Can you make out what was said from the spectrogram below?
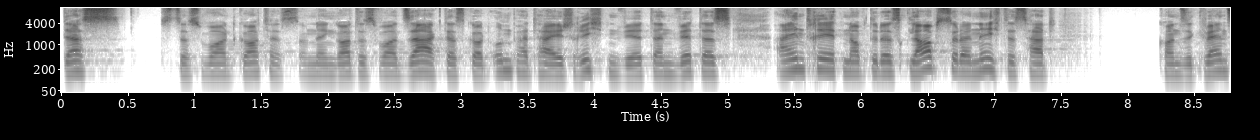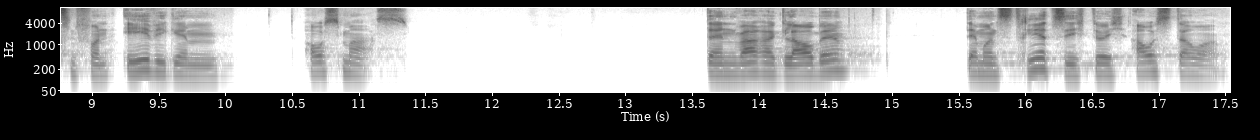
Das ist das Wort Gottes. Und wenn Gottes Wort sagt, dass Gott unparteiisch richten wird, dann wird das eintreten, ob du das glaubst oder nicht. Das hat Konsequenzen von ewigem Ausmaß. Denn wahrer Glaube demonstriert sich durch Ausdauer.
